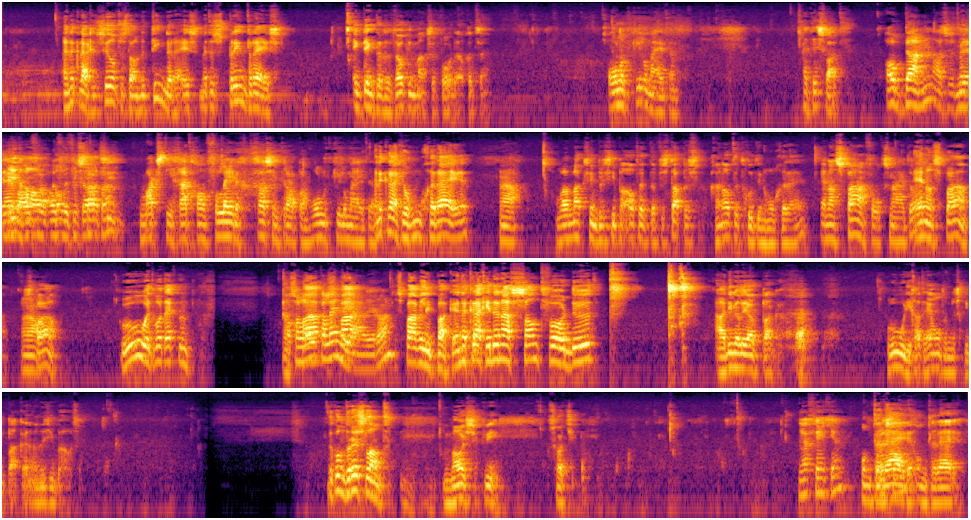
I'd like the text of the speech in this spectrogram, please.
En dan krijg je Silverstone, de tiende race, met een sprintrace. Ik denk dat het ook in Max' voordeel gaat zijn. 100 kilometer. Het is wat. Ook dan, als we het Met weer hebben over, over kwalificatie. Verstappen. Max die gaat gewoon volledig gas intrappen. 100 kilometer. En dan krijg je Hongarije, Ja. Waar Max in principe altijd, de Verstappers gaan altijd goed in Hongarije. En dan Spa volgens mij toch? En dan Spa. Spa. Oeh, het wordt echt een... Nou, Nog een leuk kalenderjaar weer hoor. Spa wil hij pakken. En dan krijg je daarna Zandvoort, dude. Ah, die wil hij ook pakken. Oeh, die gaat Hamilton misschien pakken. Dan is hij boos. Dan komt Rusland. Mooi circuit. Sochi. Ja, vind je? Om te rijden, om te rijden.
